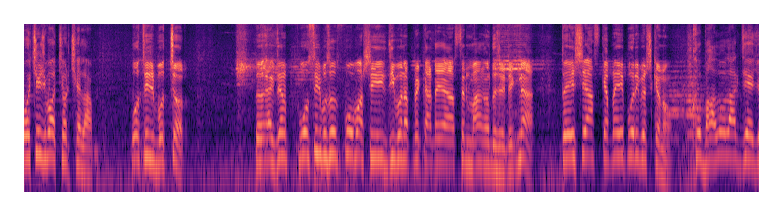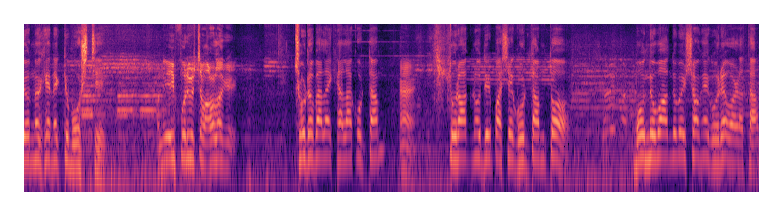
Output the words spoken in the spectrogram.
পঁচিশ বছর ছিলাম। পঁচিশ বছর। তো একজন পঁচিশ বছর প্রবাসী জীবন আপনি কাটায় আসছেন বাংলাদেশে ঠিক না? তো এসে আজকে আপনার এই পরিবেশ কেন? খুব ভালো লাগছে এই জন্য এখানে একটু বসছি। মানে এই পরিবেশটা ভালো লাগে? ছোটবেলায় খেলা করতাম। হ্যাঁ। তুরাগ নদীর পাশে ঘুরতাম তো। বন্ধু বান্ধবের সঙ্গে ঘুরে বেড়াতাম।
